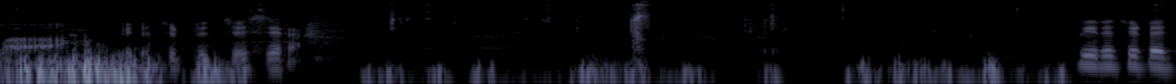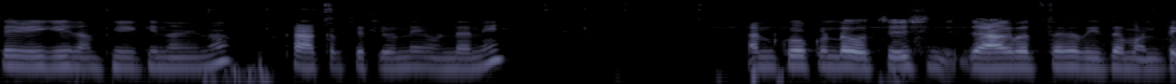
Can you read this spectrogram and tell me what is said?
బా బీర చెట్టు వచ్చేసారా. బీర చెట్టు అయితే వేగిన పీకిన నేను. కాకర చెట్లునే ఉండని. అనుకోకుండా వచ్చేసింది. జాగ్రత్తగా తీద్దామంటే.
